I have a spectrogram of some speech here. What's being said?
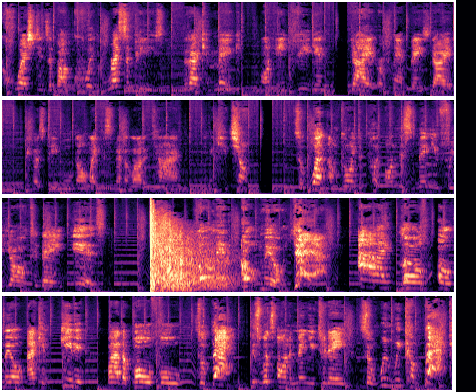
questions about quick recipes that I can make on a vegan diet or plant-based diet because people don't like to spend a lot of time in the kitchen. So what I'm going to put on this menu for y'all today is oatmeal. Yeah! I love oatmeal. I can eat it by the bowl full. So that is what's on the menu today. So when we come back,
